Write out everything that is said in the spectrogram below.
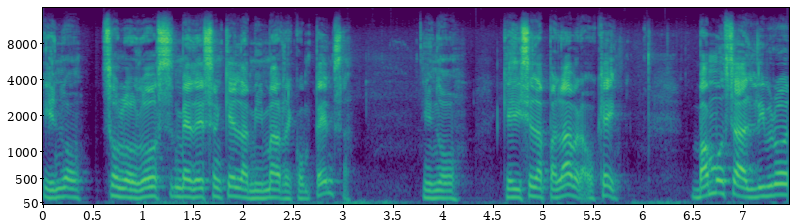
Y no, solo dos merecen que la misma recompensa. Y no, ¿qué dice la palabra? Ok, vamos al libro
